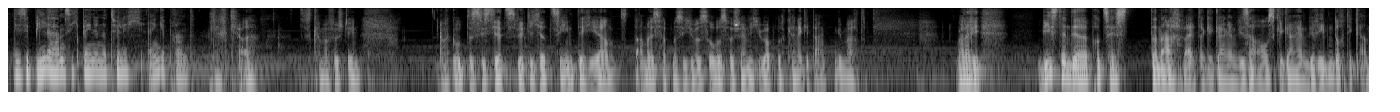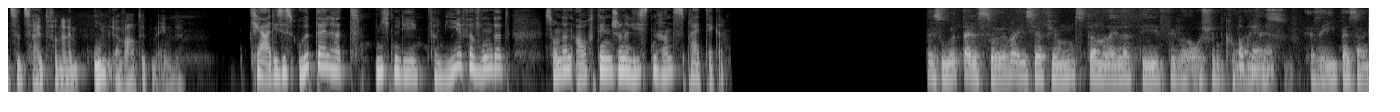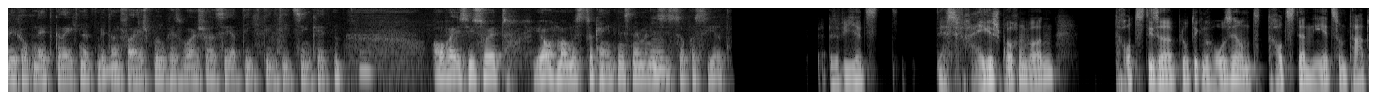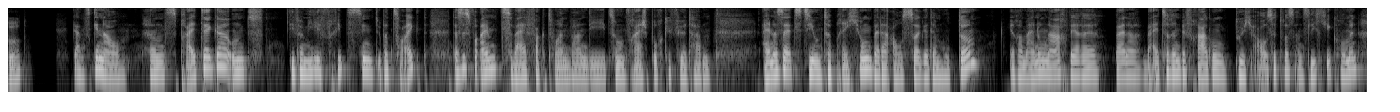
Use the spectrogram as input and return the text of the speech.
Diese Bilder haben sich bei Ihnen natürlich eingebrannt. Ja, klar, das kann man verstehen. Aber gut, das ist jetzt wirklich Jahrzehnte her und damals hat man sich über sowas wahrscheinlich überhaupt noch keine Gedanken gemacht. Valerie, wie ist denn der Prozess danach weitergegangen? Wie ist er ausgegangen? Wir reden doch die ganze Zeit von einem unerwarteten Ende. Tja, dieses Urteil hat nicht nur die Familie verwundert, sondern auch den Journalisten Hans Breitegger. Das Urteil selber ist ja für uns dann relativ überraschend gekommen. Okay, ja. Also ich persönlich habe nicht gerechnet mit einem Freispruch. Es war schon sehr dichte Indizienketten. Mhm. Aber es ist halt, ja, man muss zur Kenntnis nehmen, mhm. es ist so passiert also wie jetzt, der ist freigesprochen worden, trotz dieser blutigen Hose und trotz der Nähe zum Tatort? Ganz genau. Hans Breitegger und die Familie Fritz sind überzeugt, dass es vor allem zwei Faktoren waren, die zum Freispruch geführt haben. Einerseits die Unterbrechung bei der Aussage der Mutter. Ihrer Meinung nach wäre bei einer weiteren Befragung durchaus etwas ans Licht gekommen.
